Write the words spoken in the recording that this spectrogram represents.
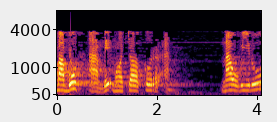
omambu ambek maca Quran. Nawiru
